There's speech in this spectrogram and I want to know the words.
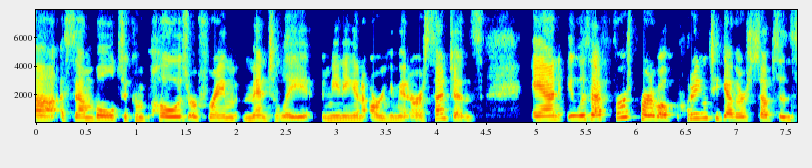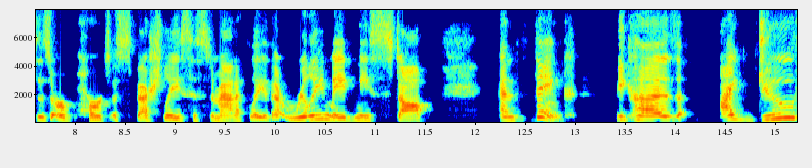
uh, assemble to compose or frame mentally, meaning an argument or a sentence. And it was that first part about putting together substances or parts, especially systematically, that really made me stop and think because I do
